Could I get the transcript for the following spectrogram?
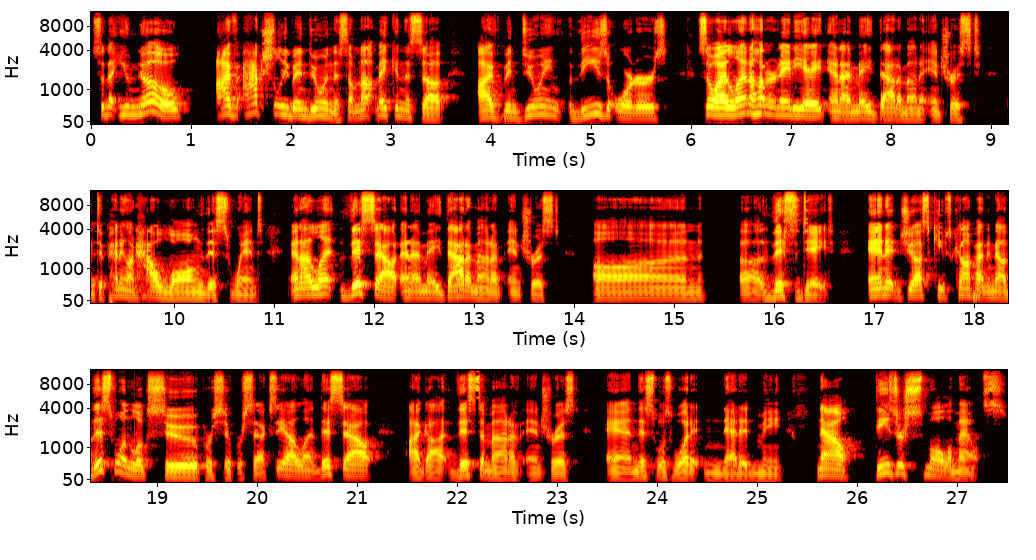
so that you know I've actually been doing this. I'm not making this up. I've been doing these orders. So I lent 188 and I made that amount of interest depending on how long this went. And I lent this out and I made that amount of interest on uh, this date. And it just keeps compounding. Now, this one looks super, super sexy. I lent this out. I got this amount of interest, and this was what it netted me. Now, these are small amounts,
